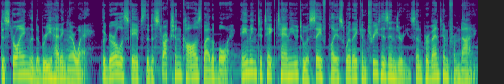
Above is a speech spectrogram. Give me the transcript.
destroying the debris heading their way. The girl escapes the destruction caused by the boy, aiming to take Tanyu to a safe place where they can treat his injuries and prevent him from dying.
